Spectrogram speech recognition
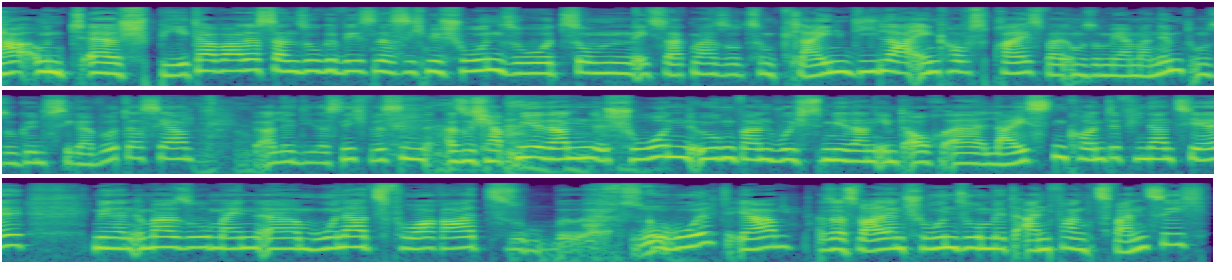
Ja, und äh, später war das dann so gewesen, dass ich mir schon so zum, ich sag mal so zum kleinen Dealer-Einkaufspreis, weil umso mehr man nimmt, umso günstiger wird das ja. Für alle, die das nicht wissen. Also ich habe mir dann schon irgendwann, wo ich es mir dann eben auch äh, leisten konnte finanziell, mir dann immer so mein äh, Monatsvorrat so, äh, so. geholt. Ja, also das war dann schon so mit Anfang 20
